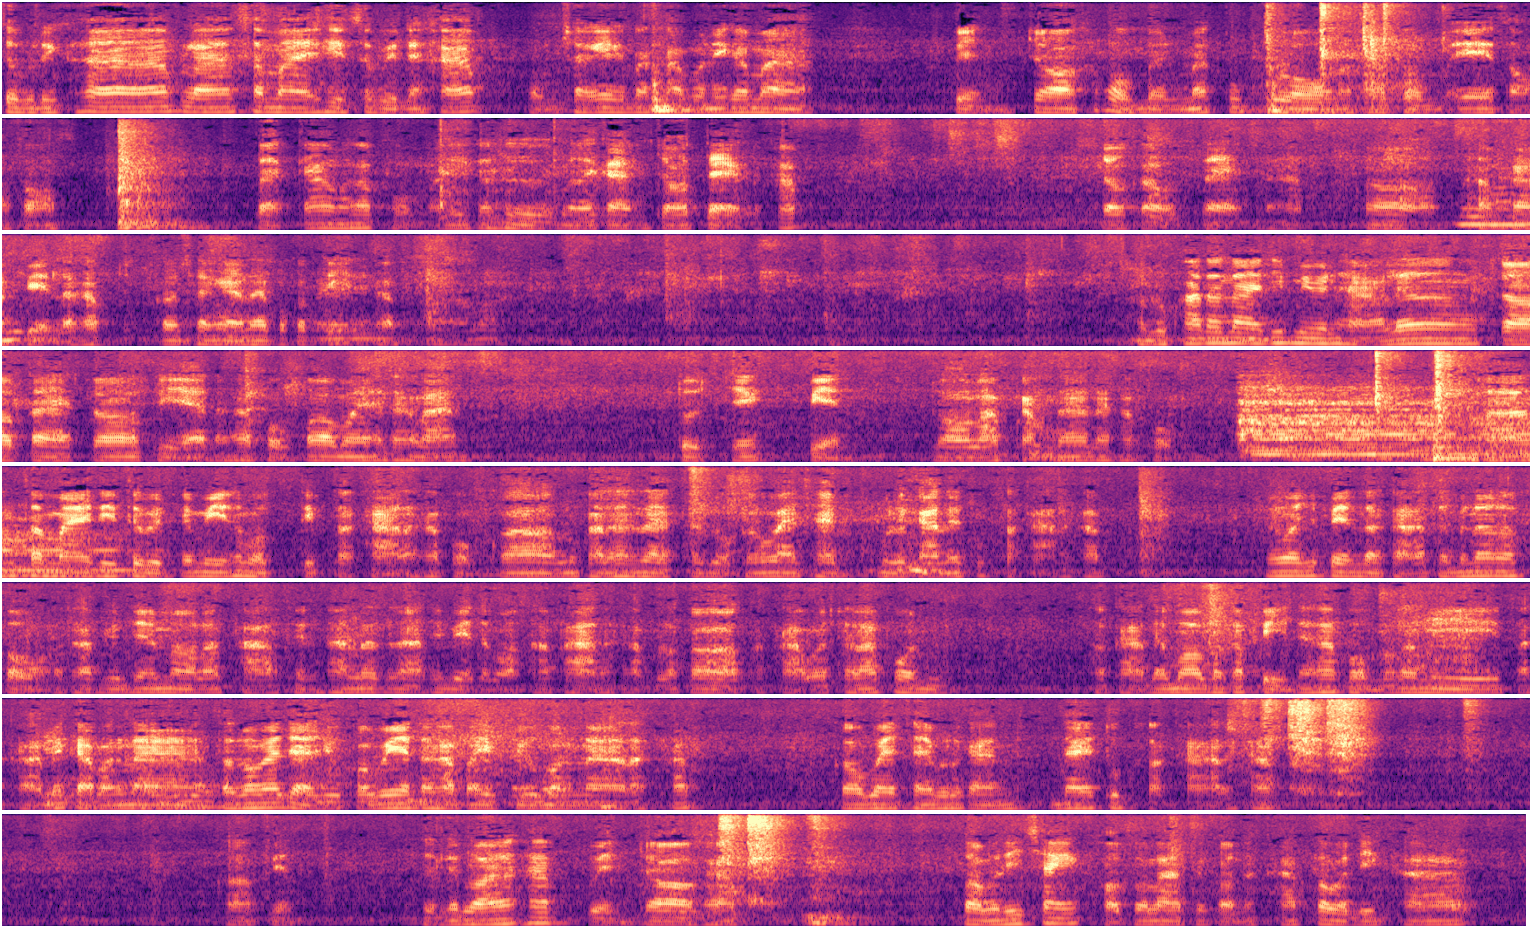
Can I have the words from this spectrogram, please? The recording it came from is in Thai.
สวัสดีครับร้านสมัยทีสวิตนะครับ ผมช่างเอกนะครับ วันนี้ก็มาเปลี่ยนจอครับผมเป็น MacBook Pro นะครับ ผม A 2 2 8 9นะครับ ผมอันนี้ก็คือรายการจอแตกนะครับ จอเก่าแตกนะครับ ก็ทำการเปลี่ยนแล้วครับ ก็ใช้งานได้ปกตินะครับลูกค้าท่านใดที่มีปัญหาเรื่องจอแตกจอเสียนะครับ ผมก็มาให้ทางร้านตรวจเช็คเปลี่ยนรอรับกลับได้นะครับผม สมัยทีสวิตก็มีทั้งหมดสิบสาขานะครับผมก็ลูกค้าท่านใดสะดวกก็แวะใช้บริการได้ทุกสาขานะครับไม่ว่าจะเป็นสาขาเทอร์มินอลสองนะครับยูเนียนมอลล์ลาดพร้าวเซ็นทรัลรัตนาธิเบศรมอลล์ท่าพระนะครับ แล้วก็สาขาวัชรพลสาขาเดอะมอลล์บางกะปินะครับ ผมแล้วก็มีสาขาเมกะบางนาสำนักงานใหญ่อยู่ประเวศนะครับไอฟิวบางนานะครับ ก็แวะใช้บริการได้ทุกสาขานะครับ ก็เปลี่ยนเสร็จเรียบร้อยนะครับเปลี่ยนจอครับ ต่อวันนี้ใช่ขอตัวลาไปก่อนนะครับ สวัสดีครับ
